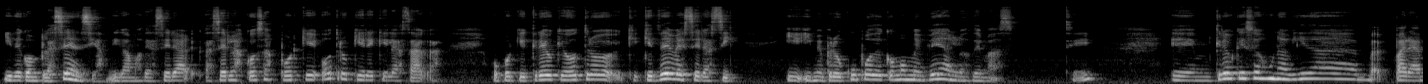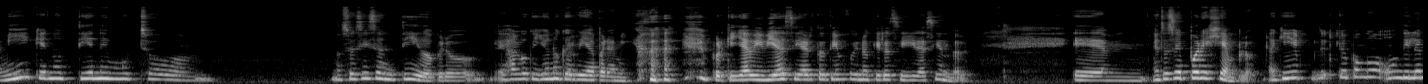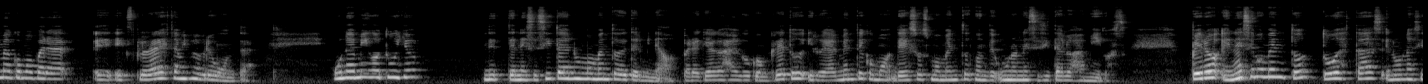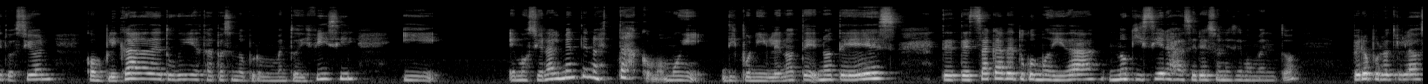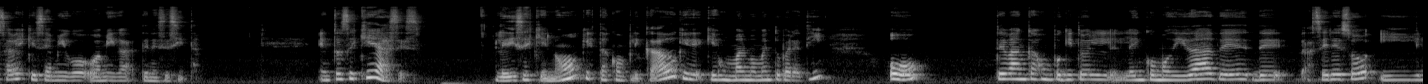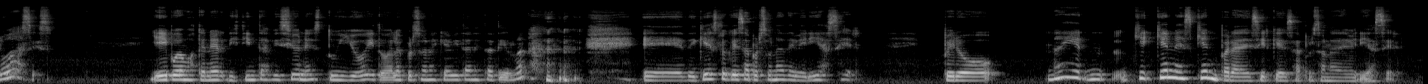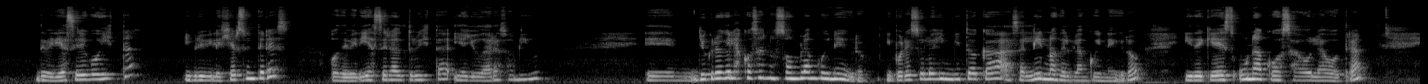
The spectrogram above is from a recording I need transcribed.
y de complacencia, digamos, de hacer, hacer las cosas porque otro quiere que las haga o porque creo que otro, que debe ser así y, me preocupo de cómo me vean los demás. ¿sí? Em, creo que eso es una vida para mí que no tiene mucho, no sé si sentido, pero es algo que yo no querría para mí, porque ya viví cierto tiempo y no quiero seguir haciéndolo. Em, entonces, por ejemplo, aquí te pongo un dilema como para eh, explorar esta misma pregunta. Un amigo tuyo te necesita en un momento determinado para que hagas algo concreto y realmente como de esos momentos donde uno necesita a los amigos. Pero en ese momento tú estás en una situación complicada de tu vida, estás pasando por un momento difícil y emocionalmente no estás como muy disponible, no te, no te es, te, sacas de tu comodidad, no quisieras hacer eso en ese momento, pero por otro lado sabes que ese amigo o amiga te necesita. Entonces, ¿qué haces? le dices que no, que estás complicado, que, es un mal momento para ti, o te bancas un poquito la incomodidad de, hacer eso y lo haces. Y ahí podemos tener distintas visiones, tú y yo y todas las personas que habitan esta tierra, eh, de qué es lo que esa persona debería hacer. Pero nadie, ¿quién es quién para decir que esa persona debería ser? ¿Debería ser egoísta y privilegiar su interés? ¿O debería ser altruista y ayudar a su amigo? Eh, yo creo que las cosas no son blanco y negro y por eso los invito acá a salirnos del blanco y negro y de que es una cosa o la otra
